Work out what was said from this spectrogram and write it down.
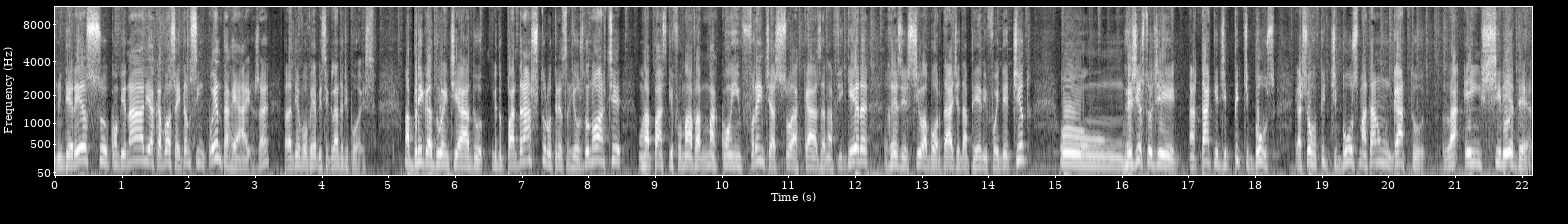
o endereço, combinaram e acabou aceitando 50 reais né, para devolver a bicicleta depois. Uma briga do enteado e do padrasto no Três Rios do Norte. Um rapaz que fumava maconha em frente à sua casa na Figueira resistiu à abordagem da PM e foi detido. Um registro de ataque de pitbulls. Cachorro pitbulls mataram um gato lá em Schroeder.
